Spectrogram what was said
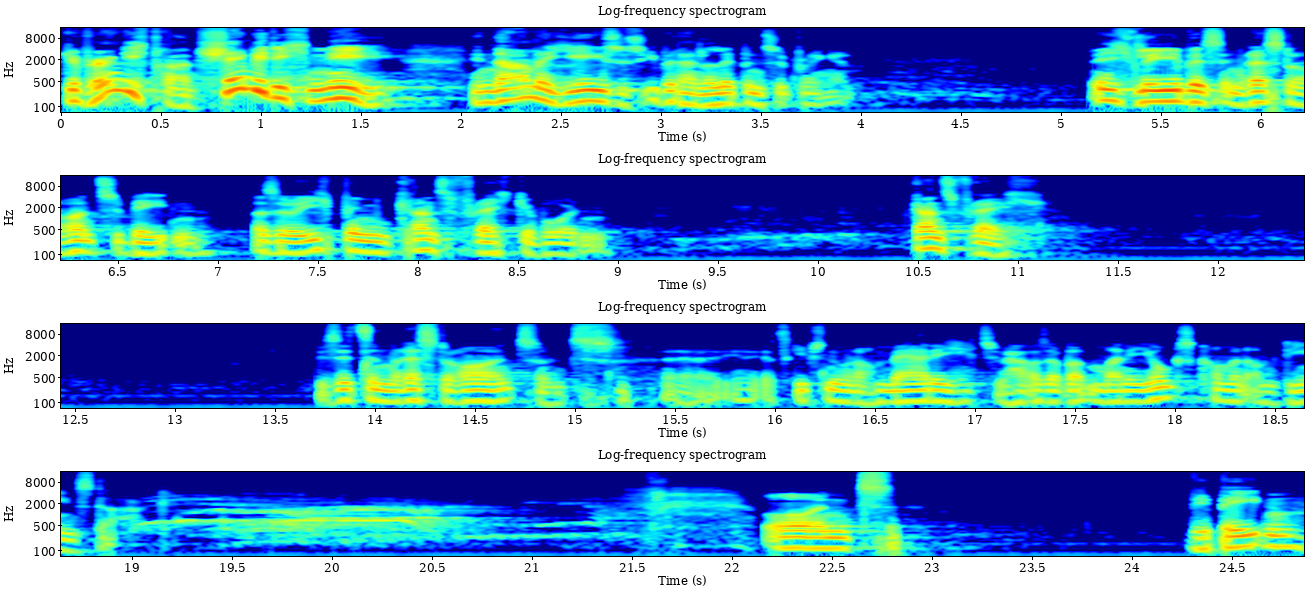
Gewöhn dich dran. Schäme dich nie, den Namen Jesus über deine Lippen zu bringen. Ich liebe es, im Restaurant zu beten. Also ich bin ganz frech geworden. Ganz frech. Wir sitzen im Restaurant und äh, jetzt gibt es nur noch Mary zu Hause, aber meine Jungs kommen am Dienstag. Und wir beten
